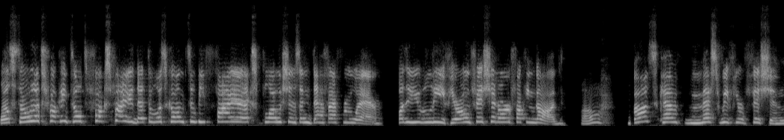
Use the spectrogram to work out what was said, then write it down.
Well, Stolas fucking told Foxfire that there was going to be fire explosions and death everywhere. What do you believe, your own vision or a fucking god? well, Gods can mess with your vision.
